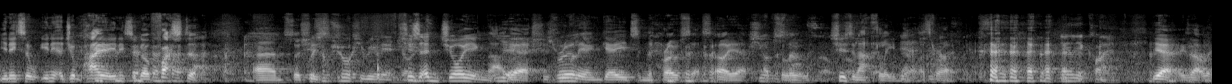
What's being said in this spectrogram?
you need to you need to jump higher, you need to go faster. Um, so Which she's I'm sure she really enjoys. she's enjoying that. Yeah. Yeah. she's really engaged in the process. Oh yeah, She absolutely. She's an athlete now. Yeah, that's right. Nearly a client. Yeah, exactly.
